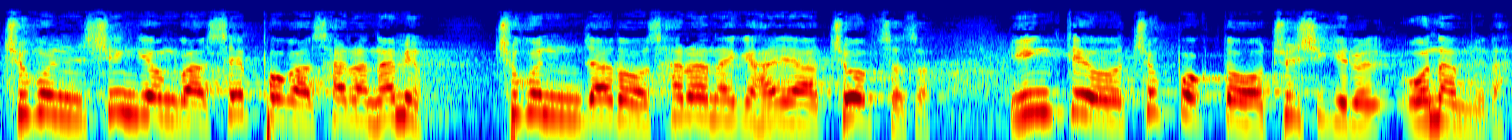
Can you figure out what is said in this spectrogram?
죽은 신경과 세포가 살아나며 죽은 자도 살아나게 하여 주옵소서. 잉태의 축복도 주시기를 원합니다.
